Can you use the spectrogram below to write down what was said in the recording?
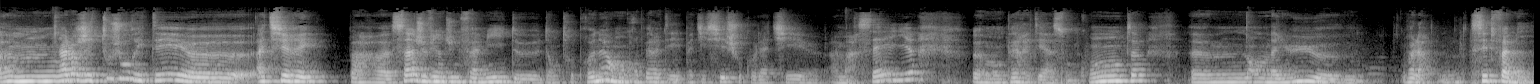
Euh, alors j'ai toujours été euh, attirée par euh, ça. Je viens d'une famille d'entrepreneurs. mon grand-père était pâtissier chocolatier à Marseille. mon père était à son compte. on a eu voilà cette famille.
